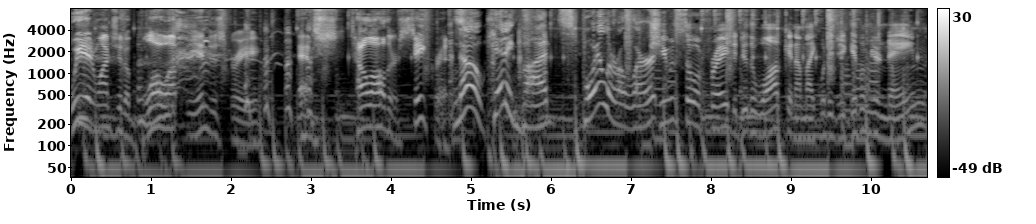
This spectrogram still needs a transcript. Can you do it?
we didn't want you to blow up the industry and sh- tell all their secrets. No kidding, bud. Spoiler alert. She was so afraid to do the walk, and I'm like, "Well, did you give him your name?"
